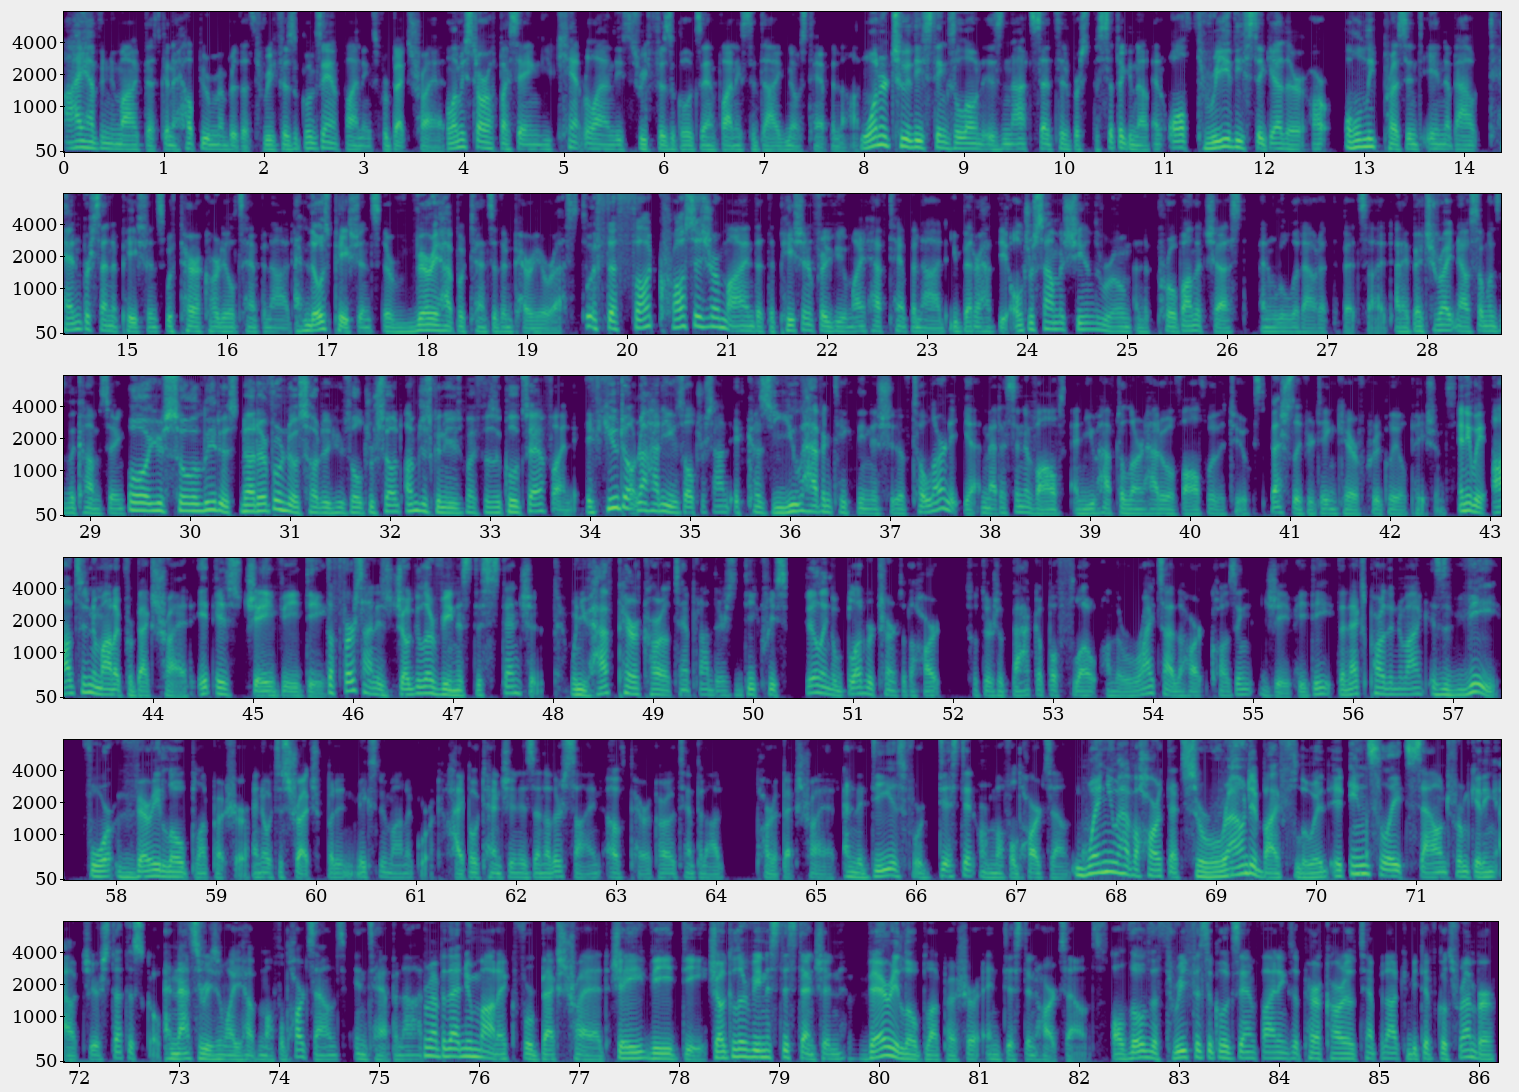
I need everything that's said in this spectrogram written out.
I have a mnemonic that's going to help you remember the three physical exam findings for Beck's triad. Let me start off by saying you can't rely on these three physical exam findings to diagnose tamponade. One or two of these things alone is not sensitive or specific enough, and all three of these together are only present in about 10% of patients with pericardial tamponade. And those patients, they're very hypotensive and peri-arrest. So if the thought crosses your mind that the patient in front of you might have tamponade, you better have the ultrasound machine in the room and the probe on the chest and rule it out at the bedside. And I bet you right now someone's in the comments saying, oh, you're so elitist. Not everyone knows how to use ultrasound. I'm just going to use my physical exam finding. If you don't know how to use ultrasound, it's because you haven't taken the initiative to learn it yet. Medicine evolves and you have to learn how to evolve with it too, especially if you're taking care of critically ill patients. Anyway, on to the mnemonic for Beck's triad. It is JVD. The first sign is jugular venous distension. When you have pericardial tamponade, there's a decreased filling of blood return to the heart so there's a backup of flow on the right side of the heart causing JVD. The next part of the mnemonic is V for very low blood pressure. I know it's a stretch, but it makes mnemonic work. Hypotension is another sign of pericardial tamponade part of Beck's triad. And the D is for distant or muffled heart sound. When you have a heart that's surrounded by fluid, it insulates sound from getting out to your stethoscope. And that's the reason why you have muffled heart sounds in tamponade. Remember that mnemonic for Beck's triad, JVD, jugular venous distension, very low blood pressure, and distant heart sounds. Although the three physical exam findings of pericardial tamponade can be difficult to remember,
